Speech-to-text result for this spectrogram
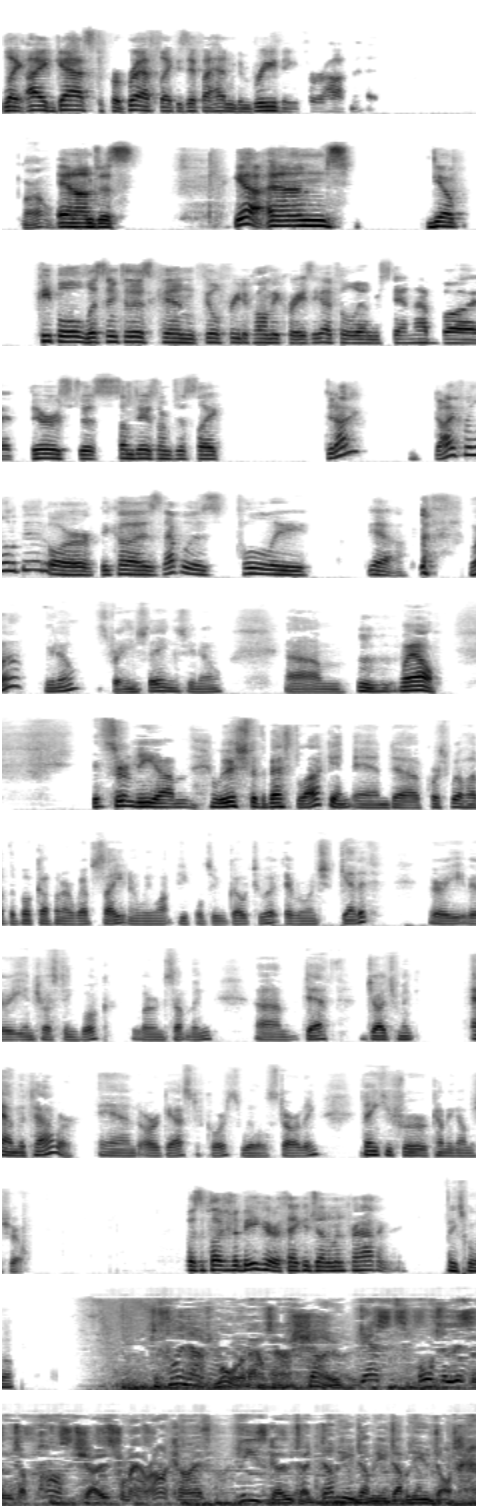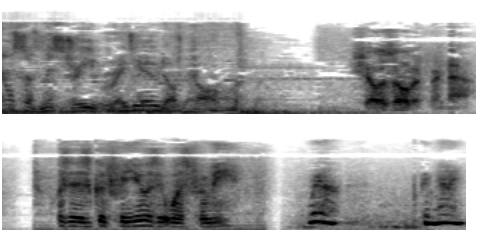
like, I gasped for breath, like as if I hadn't been breathing for a hot minute. Wow. And I'm just, yeah. And, you know, people listening to this can feel free to call me crazy. I totally understand that. But there's just some days where I'm just like, did I die for a little bit? Or because that was totally, yeah. well, you know, strange things, you know. Um, mm-hmm. Well, It's certainly um, we wish for the best luck, and and uh, of course we'll have the book up on our website, and we want people to go to it. Everyone should get it. Very very interesting book. Learn something. Um, Death, Judgment, and the Tower. And our guest, of course, Willow Starling. Thank you for coming on the show. It was a pleasure to be here. Thank you, gentlemen, for having me. Thanks, Willow. To find out more about our show, guests, or to listen to past shows from our archive, please go to www.houseofmysteryradio.com. Show's over for now. Was it as good for you as it was for me? Well, good night.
